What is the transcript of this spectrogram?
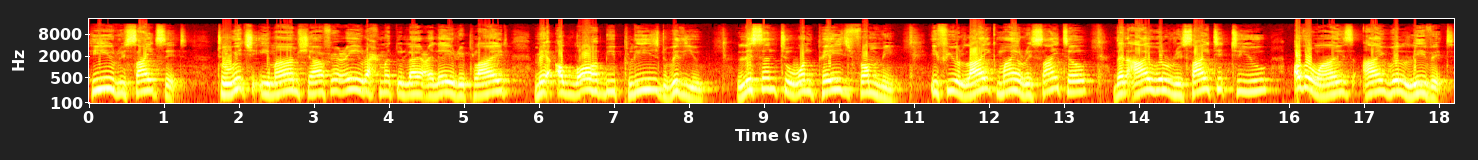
he recites it. To which Imam Shafi'i rahmatullahi alayhi replied, May Allah be pleased with you. Listen to one page from me. If you like my recital, then I will recite it to you. Otherwise, I will leave it.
